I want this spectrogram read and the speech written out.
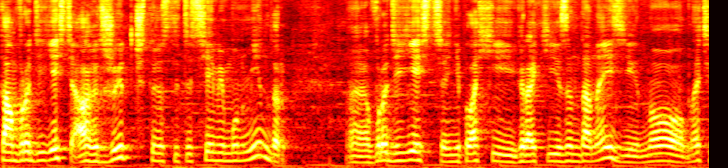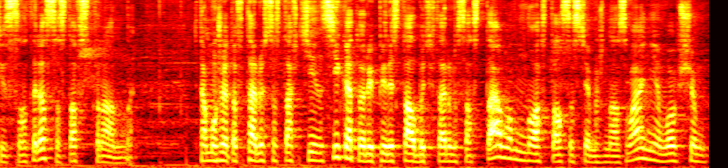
там вроде есть Ахджит, 1437 и Мунминдер, э, вроде есть неплохие игроки из Индонезии, но, знаете, смотрел состав странно. Тому же это второй состав TNC, который перестал быть вторым составом, но остался с тем же названием. В общем,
